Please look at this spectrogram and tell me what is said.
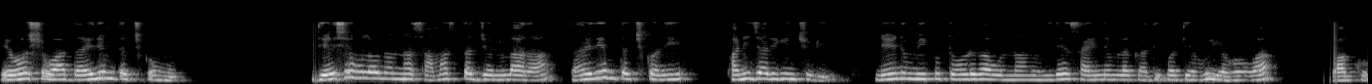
యహోశవ ధైర్యం తెచ్చుకోము దేశంలోనున్న సమస్త జనులారా ధైర్యం తెచ్చుకొని పని జరిగించుడి. నేను మీకు తోడుగా ఉన్నాను. ఇదే సైన్యంలకు అధిపత్యగు యహోవా వాక్కు.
